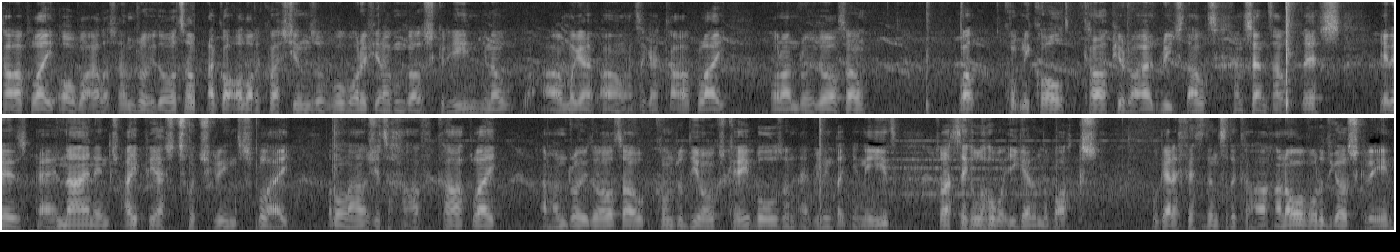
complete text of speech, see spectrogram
CarPlay or wireless Android Auto. I got a lot of questions of well what if you haven't got a screen, you know, how am I get how am I to get CarPlay or Android Auto? Well, a company called CarPuride reached out and sent out this. It is a 9 inch IPS touchscreen display that allows you to have CarPlay and Android Auto. Comes with the aux cables and everything that you need. So let's take a look at what you get in the box. We'll get it fitted into the car. I know I've already got a screen,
